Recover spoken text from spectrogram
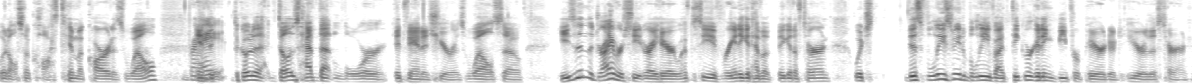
would also cost him a card as well. And right. Da- Dakotah does have that lore advantage here as well. So he's in the driver's seat right here. We have to see if Randy can have a big enough turn, which this leads me to believe I think we're getting be prepared here this turn.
